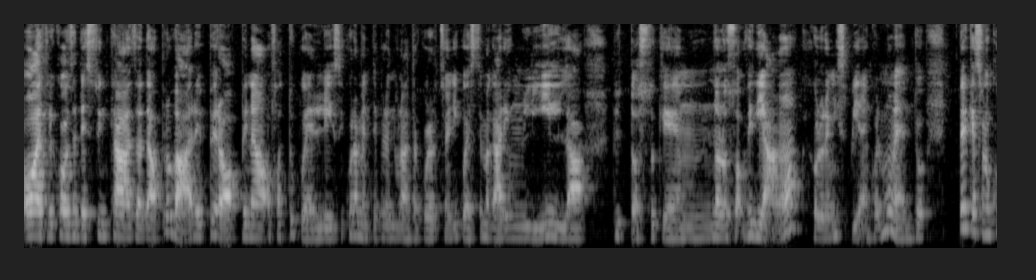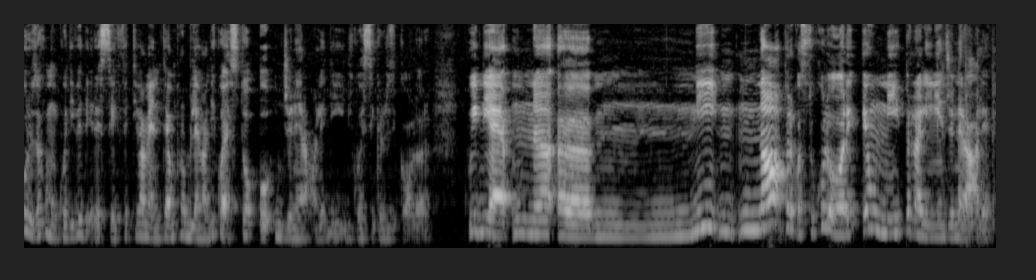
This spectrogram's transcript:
ho altre cose adesso in casa da provare, però appena ho fatto quelli sicuramente prendo un'altra colorazione di queste, magari un lilla, piuttosto che, un, non lo so, vediamo che colore mi ispira in quel momento, perché sono curiosa comunque di vedere se effettivamente è un problema di questo o in generale di, di questi crazy color. Quindi è un, uh, ni, no per questo colore e un ni per la linea in generale.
